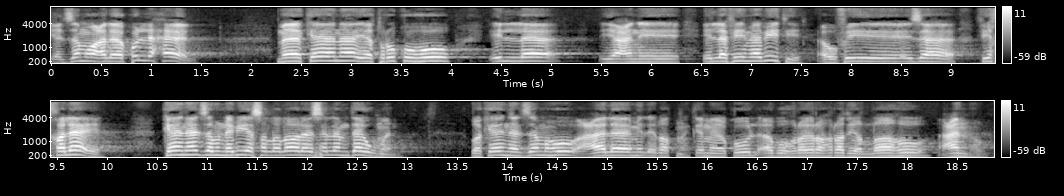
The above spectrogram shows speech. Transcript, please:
يلزمه على كل حال ما كان يتركه إلا يعني إلا في مبيته أو في إذا في خلائه. كان يلزم النبي صلى الله عليه وسلم دوما وكان يلزمه على ملء بطنه كما يقول أبو هريرة رضي الله عنه.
